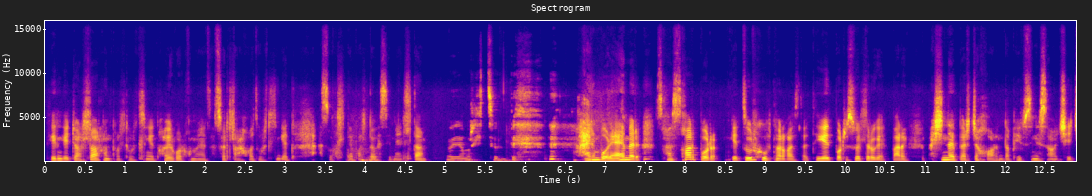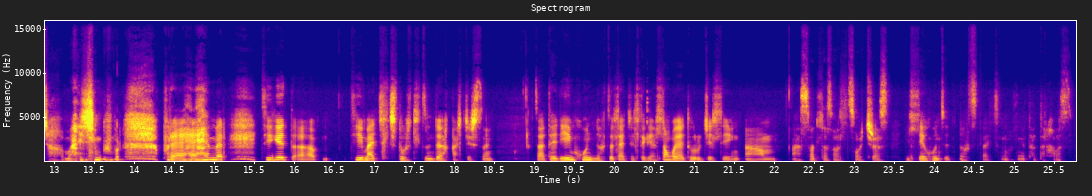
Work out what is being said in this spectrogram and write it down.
Тэгэхээр ингээд жорлоо орохын тулд хүртэл ингээд 2 3 минут засварлага авахд хүртэл ингээд асуудалтай болдог гэсэн юм байна л да. Ямар хэцүү бэ? Харин бүр амар сонсохоор бүр ингээд зүрх өвдмөр гаас та. Тэгээд бүр эсвэл рүүгээ баг машинаа барьж авах орондоо пепсиний саунд шийж байгаа машин бүр бүр амар тэгээд тийм ажилчд хүртэл зөндөө гарч ирсэн. За тэгээд ийм хүнд нөхцөл ажилладаг ялангуяа түрүү жилийн асуудлаас олдсон учраас нэлээд хүнд нөхцөл ажиллах нь тодорхой бас.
